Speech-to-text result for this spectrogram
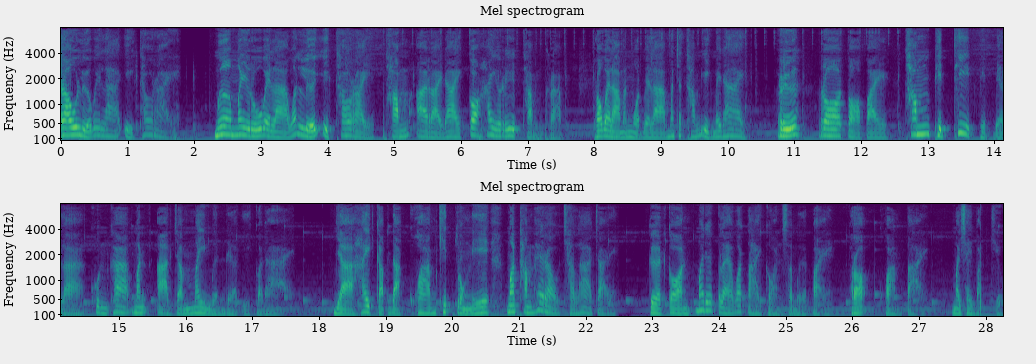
เราเหลือเวลาอีกเท่าไหร่ เมื่อไม่รู้เวลาว่าเหลืออีกเท่าไหร่ทำอะไรได้ก็ให้รีบทำครับ เพราะเวลามันหมดเวลามันจะทำอีกไม่ได้ หรือรอต่อไป ทำผิดที่ผิดเวลาคุณค่ามันอาจจะไม่เหมือนเดิมอีกก็ได้ อย่าให้กับดักความคิดตรงนี้มาทำให้เราชะล่าใจ เกิดก่อนไม่ได้แปลว่าตายก่อนเสมอไป เพราะความตายไม่ใช่บัตรคิว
